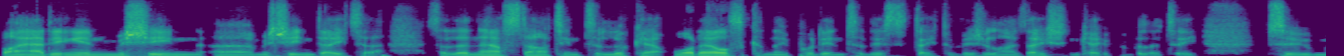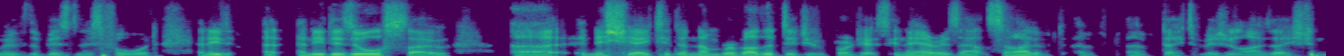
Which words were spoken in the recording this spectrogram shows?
by adding in machine uh, machine data. So they're now starting to look at what else can they put into this data visualization capability to move the business forward. And it and it is also uh, initiated a number of other digital projects in areas outside of, of, of data visualization.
